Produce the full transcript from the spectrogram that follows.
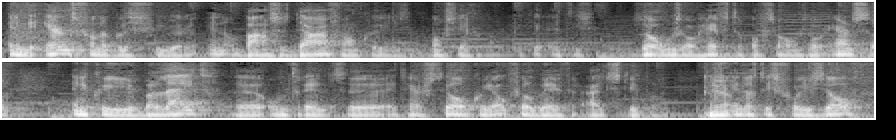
En de ernst van de blessure. En op basis daarvan kun je dus gewoon zeggen, het is zo en zo heftig of zo en zo ernstig. En dan kun je je beleid eh, omtrent eh, het herstel kun je ook veel beter uitstippelen. Ja. En dat is voor jezelf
